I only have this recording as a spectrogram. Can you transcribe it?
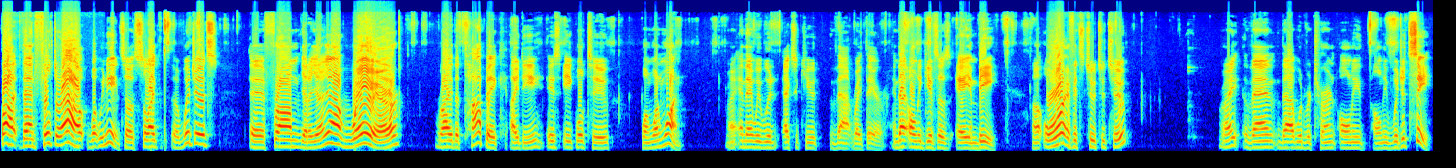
but then filter out what we need. So select uh, widgets uh, from yada yada yada where right the topic ID is equal to 111. Right? And then we would execute that right there. And that only gives us A and B. Uh, or if it's 2 to 2, right, then that would return only only widget C.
